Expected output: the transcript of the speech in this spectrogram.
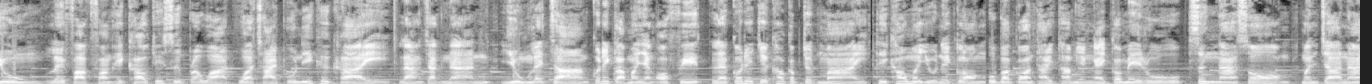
ยุงเลยฝากฝังให้เขาช่วยสืบประวัติว่าชายผู้นี้คือใคร หลังจากนั้นยุงและจางก็ได้กลับมายังออฟฟิศและก็ได้เจอเข้ากับจดหมาย ที่เข้ามาอยู่ในกล่องอุปกรณ์ถ่ายทำยังไงก็ไม่รู้ ซึ่งหน้าซอง มันจ่าหน้า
